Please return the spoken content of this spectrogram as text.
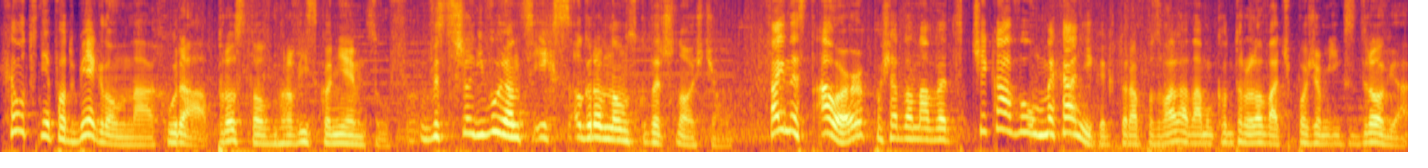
chętnie podbiegną na hura prosto w mrowisko Niemców, wystrzeliwując ich z ogromną skutecznością. Finest Hour posiada nawet ciekawą mechanikę, która pozwala nam kontrolować poziom ich zdrowia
